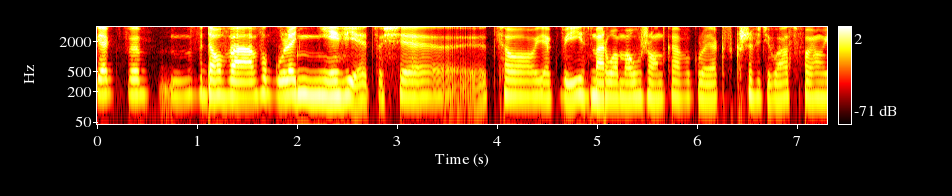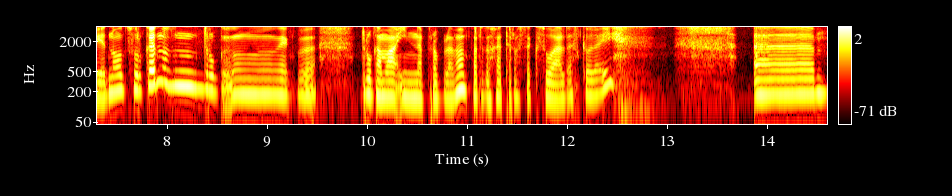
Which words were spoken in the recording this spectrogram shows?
jakby wdowa w ogóle nie wie, co się, co jakby jej zmarła małżonka w ogóle jak skrzywdziła swoją jedną córkę, no druga, jakby druga ma inne problemy, bardzo heteroseksualne z kolei. Em,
